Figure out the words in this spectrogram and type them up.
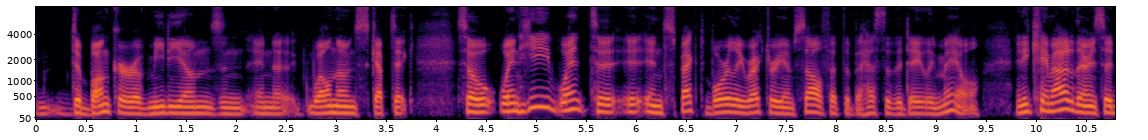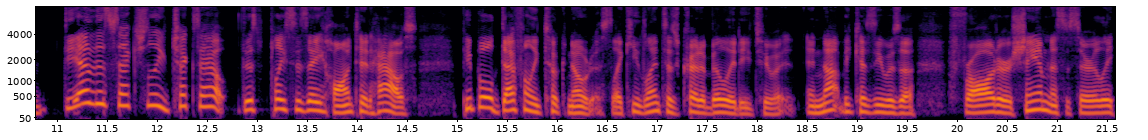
debunker of mediums and, and a well known skeptic. So when he went to inspect Borley Rectory himself at the behest of the Daily Mail, and he came out of there and said, Yeah, this actually checks out. This place is a haunted house people definitely took notice. Like he lent his credibility to it, and not because he was a fraud or a sham necessarily.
